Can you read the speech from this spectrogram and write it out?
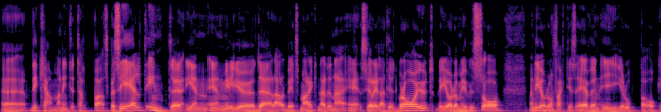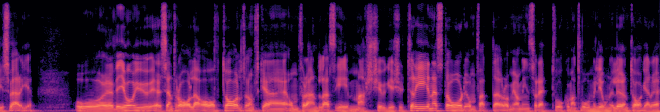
Eh, det kan man inte tappa. Speciellt inte i en, en miljö där arbetsmarknaderna ser relativt bra ut. Det gör de i USA. Men det gör de faktiskt även i Europa och i Sverige. Och vi har ju eh, centrala avtal som ska omförhandlas i mars 2023 nästa år. Det omfattar om jag minns rätt 2,2 miljoner löntagare.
